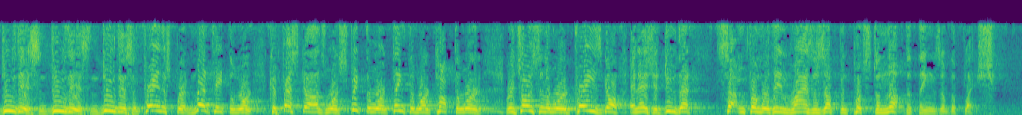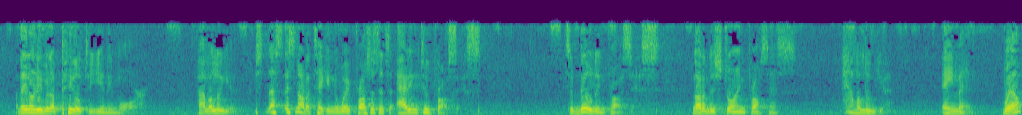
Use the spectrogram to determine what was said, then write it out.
do this and do this and do this and pray in the Spirit, meditate the Word, confess God's Word, speak the Word, think the Word, talk the Word, rejoice in the Word, praise God. And as you do that, something from within rises up and puts to naught the things of the flesh. They don't even appeal to you anymore. Hallelujah. It's, it's not a taking away process, it's an adding to process. It's a building process, not a destroying process. Hallelujah. Amen. Well,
